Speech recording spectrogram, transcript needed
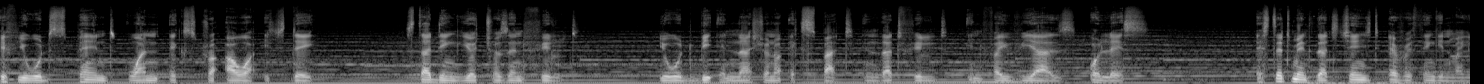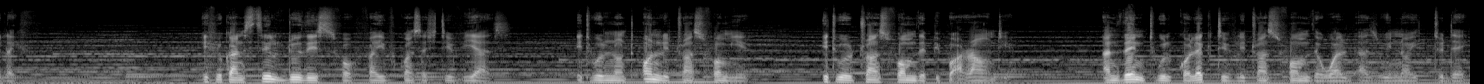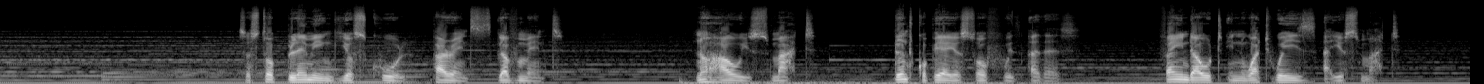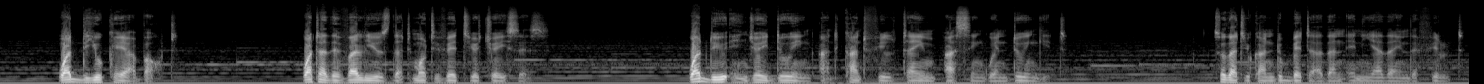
If you would spend one extra hour each day studying your chosen field, you would be a national expert in that field in five years or less. A statement that changed everything in my life. If you can still do this for five consecutive years, it will not only transform you, it will transform the people around you. And then it will collectively transform the world as we know it today. So stop blaming your school, parents, government. Know how you're smart. Don't compare yourself with others. Find out in what ways are you smart. What do you care about? What are the values that motivate your choices? What do you enjoy doing and can't feel time passing when doing it? So that you can do better than any other in the field.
